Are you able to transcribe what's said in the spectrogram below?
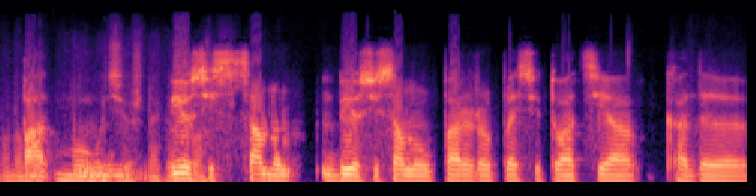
ono, Pa, moguće još nekako. Bio si sa mnom, bio si sa mnom u par roleplay situacija kad e,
